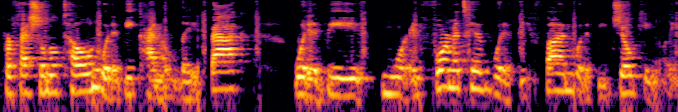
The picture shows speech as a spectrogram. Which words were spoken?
professional tone? Would it be kind of laid back? Would it be more informative? Would it be fun? Would it be jokingly?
